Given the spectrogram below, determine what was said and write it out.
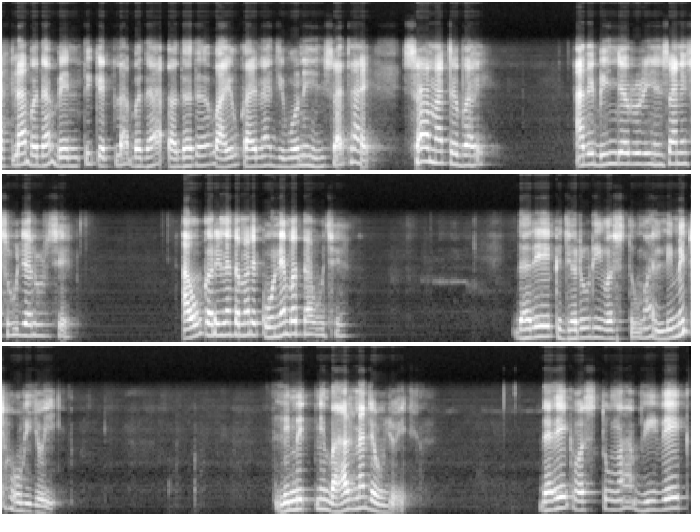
આટલા બધા બેનથી કેટલા બધા અધર વાયુકાયના જીવોની હિંસા થાય? શા માટે ભાઈ? આવી બિનજરૂરી હિંસાની શું જરૂર છે? આવું કરીને તમારે કોને બતાવવું છે? દરેક જરૂરી વસ્તુમાં લિમિટ હોવી જોઈએ. લિમિટની બહાર ના જવું જોઈએ. દરેક વસ્તુમાં વિવેક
